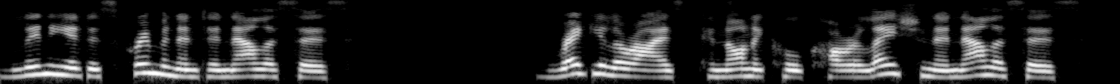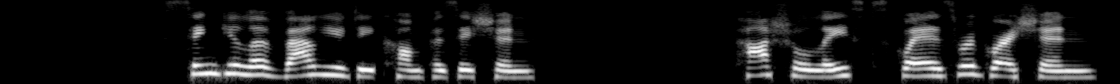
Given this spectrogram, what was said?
Linear discriminant analysis. Regularized canonical correlation analysis. Singular value decomposition. Partial least squares regression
